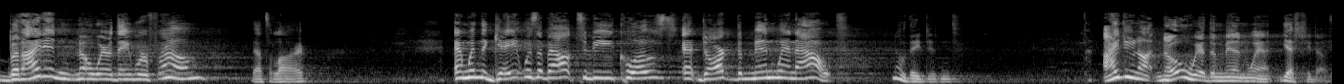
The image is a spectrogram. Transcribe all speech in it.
But I didn't know where they were from. That's a lie. And when the gate was about to be closed at dark, the men went out. No, they didn't. I do not know where the men went. Yes, she does.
